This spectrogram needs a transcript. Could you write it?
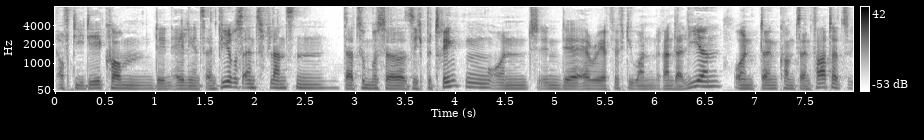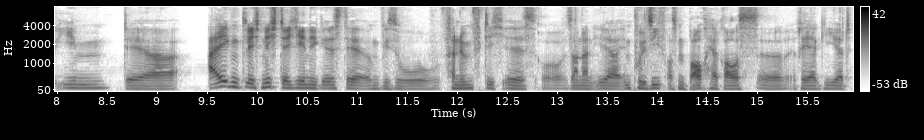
auf die Idee kommen, den Aliens ein Virus einzupflanzen. Dazu muss er sich betrinken und in der Area 51 randalieren. Und dann kommt sein Vater zu ihm, der eigentlich nicht derjenige ist, der irgendwie so vernünftig ist, oh, sondern eher impulsiv aus dem Bauch heraus äh, reagiert.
